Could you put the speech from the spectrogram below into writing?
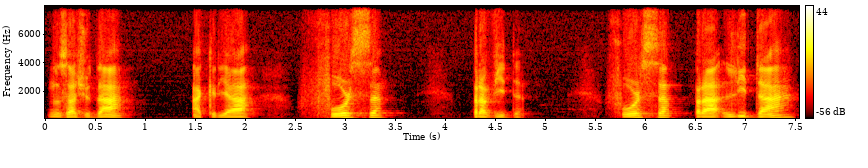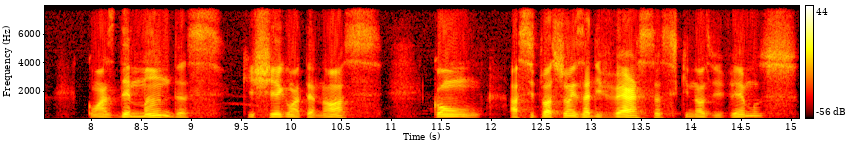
nos ajudar a criar força para a vida, força para lidar com as demandas que chegam até nós, com as situações adversas que nós vivemos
